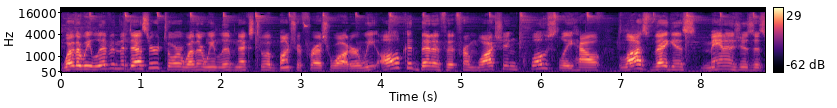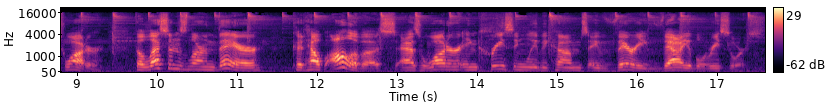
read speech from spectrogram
Whether we live in the desert or whether we live next to a bunch of fresh water, we all could benefit from watching closely how Las Vegas manages its water. The lessons learned there could help all of us as water increasingly becomes a very valuable resource.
